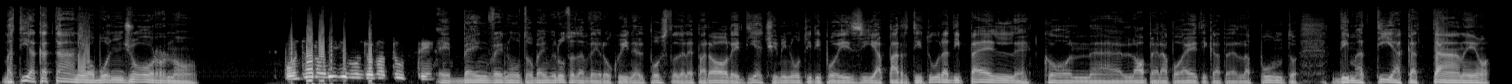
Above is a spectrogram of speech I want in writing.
Mattia Cattaneo, buongiorno. Buongiorno Livio, buongiorno a tutti. E benvenuto, benvenuto davvero qui nel posto delle parole, 10 minuti di poesia, partitura di pelle con eh, l'opera poetica per l'appunto di Mattia Cattaneo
